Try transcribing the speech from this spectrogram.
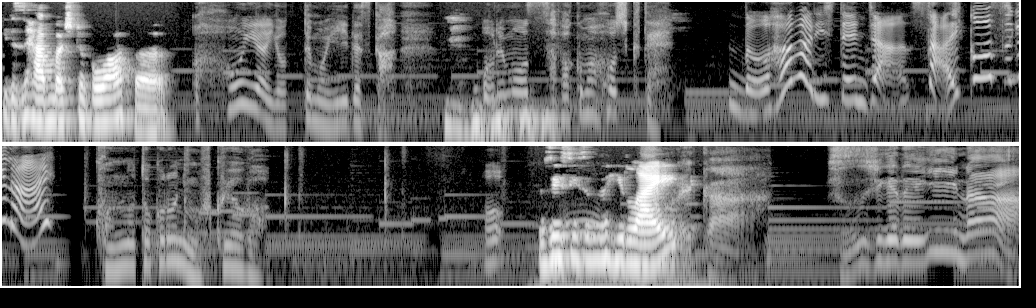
He doesn't have much to go off of. 本屋寄ってもいいですか俺もサバコマ欲しくて ドハマりしてんじゃん最高すぎないこんなところにも服屋が Does he see something he likes? これか涼しげでいいな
